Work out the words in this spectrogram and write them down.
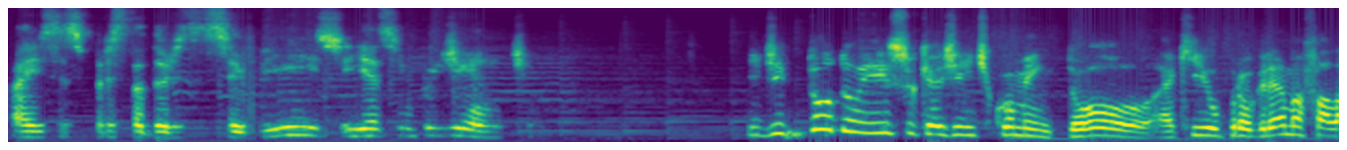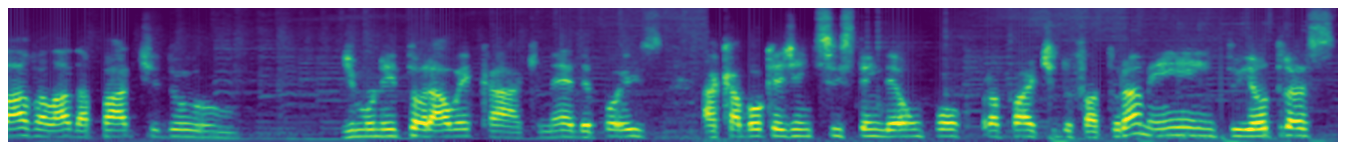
a esses prestadores de serviço e assim por diante. E de tudo isso que a gente comentou, aqui o programa falava lá da parte do de monitorar o ECAC, né? Depois acabou que a gente se estendeu um pouco para a parte do faturamento e outras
